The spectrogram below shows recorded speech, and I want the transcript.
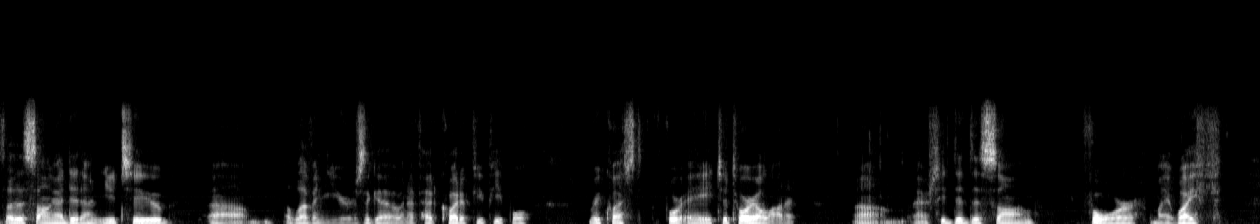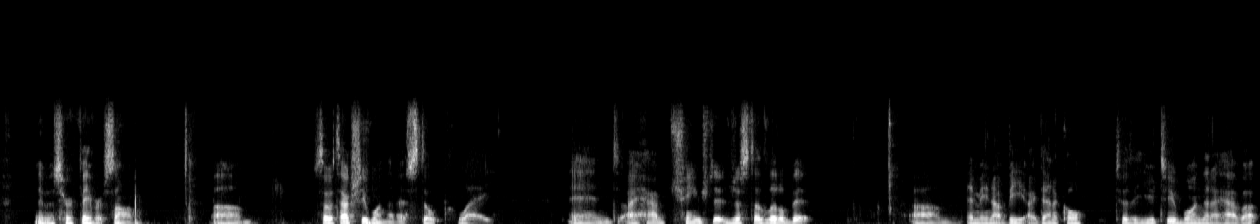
So this song I did on YouTube um, 11 years ago, and I've had quite a few people request for a tutorial on it. Um, I actually did this song for my wife. It was her favorite song. Um, so it's actually one that I still play. And I have changed it just a little bit. Um, it may not be identical to the YouTube one that I have up,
